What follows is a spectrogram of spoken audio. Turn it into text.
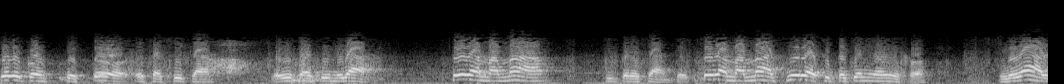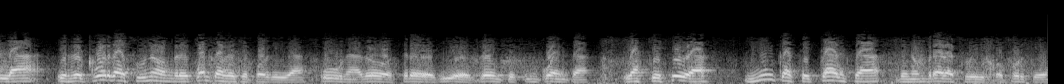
¿Qué le contestó esa chica? Le dijo así, mira, toda mamá, interesante, toda mamá quiere a su pequeño hijo le habla y recuerda su nombre, ¿cuántas veces por día? Una, dos, tres, diez, veinte, cincuenta, las que sea, nunca se cansa de nombrar a su hijo. ¿Por qué?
